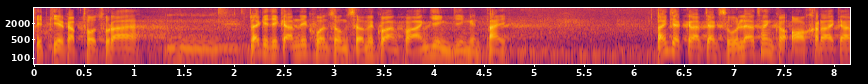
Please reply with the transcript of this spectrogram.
คิดเกี่ยวกับโทษสุราและกิจกรรมนี้ควรส่งเสริมให้กว้างขวางยิ่งยิ่งขึ้นไป หลังจากกลับจากศูนย์แล้วท่านก็ออกรายการ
